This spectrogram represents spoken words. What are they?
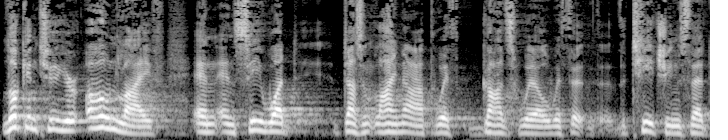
Look into your own life and, and see what doesn't line up with God's will, with the, the teachings that,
